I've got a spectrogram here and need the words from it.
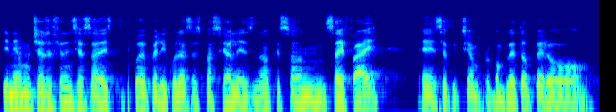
Tiene muchas referencias a este tipo de películas espaciales, ¿no? Que son sci-fi, eh, ficción por completo, pero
